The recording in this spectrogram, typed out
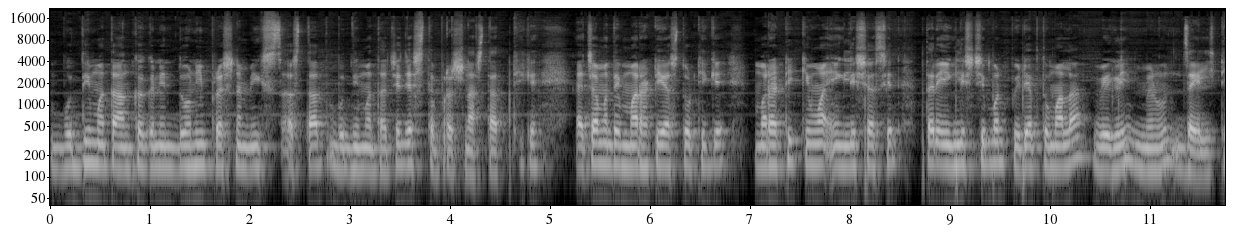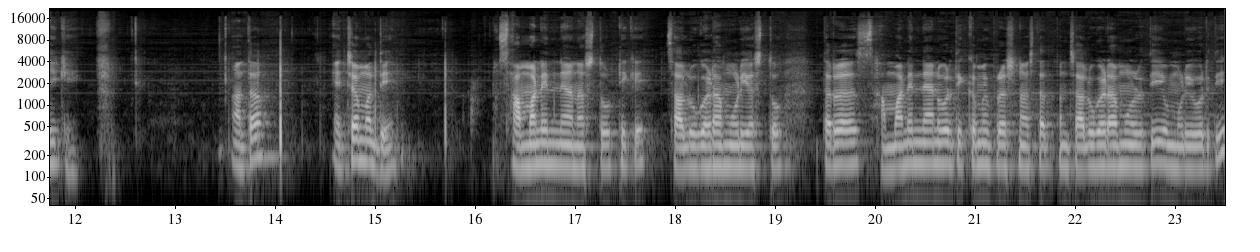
बुद्धिमत्ता अंकगणित दोन्ही प्रश्न मिक्स असतात. बुद्धिमत्ताचे जास्त प्रश्न असतात. ठीक आहे? याच्यामध्ये मराठी असतो. ठीक आहे? मराठी किंवा इंग्लिश असेल तर इंग्लिशची पण पी डी एफ तुम्हाला वेगळी मिळून जाईल. ठीक आहे? आता याच्यामध्ये सामान्य ज्ञान असतो. ठीक आहे? चालू घडामोडी असतो. तर सामान्य ज्ञानवरती कमी प्रश्न असतात पण चालू घडामोडीवरती मुळीवरती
